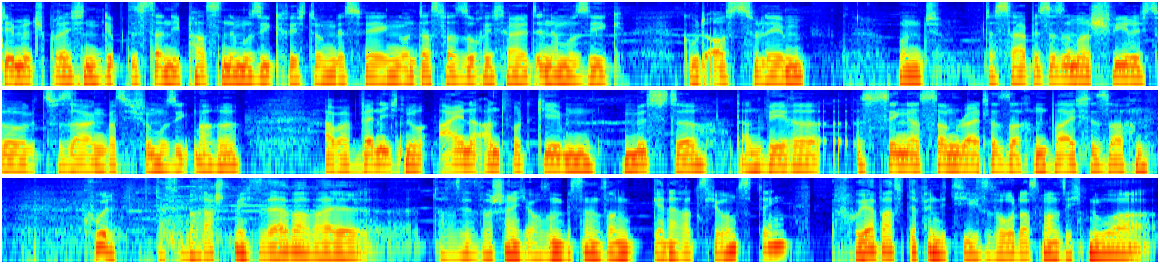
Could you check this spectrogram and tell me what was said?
dementsprechend gibt es dann die passende Musikrichtung deswegen und das versuche ich halt in der Musik gut auszuleben und deshalb ist es immer schwierig so zu sagen, was ich für Musik mache. Aber wenn ich nur eine Antwort geben müsste, dann wäre Singer-Songwriter-Sachen weiche Sachen. Cool, das überrascht mich selber, weil das ist jetzt wahrscheinlich auch so ein bisschen so ein Generationsding. Früher war es definitiv so, dass man sich nur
